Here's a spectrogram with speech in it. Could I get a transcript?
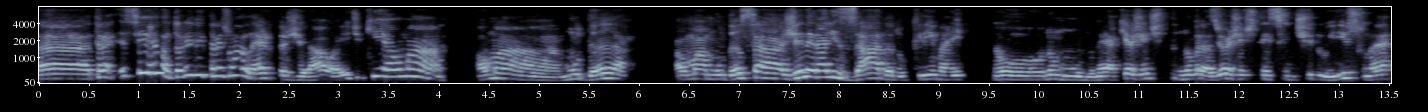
Uh, esse relatório ele traz um alerta geral aí de que há uma, há uma mudança uma mudança generalizada do clima aí no, no mundo, né? Aqui a gente, no Brasil, a gente tem sentido isso, né?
